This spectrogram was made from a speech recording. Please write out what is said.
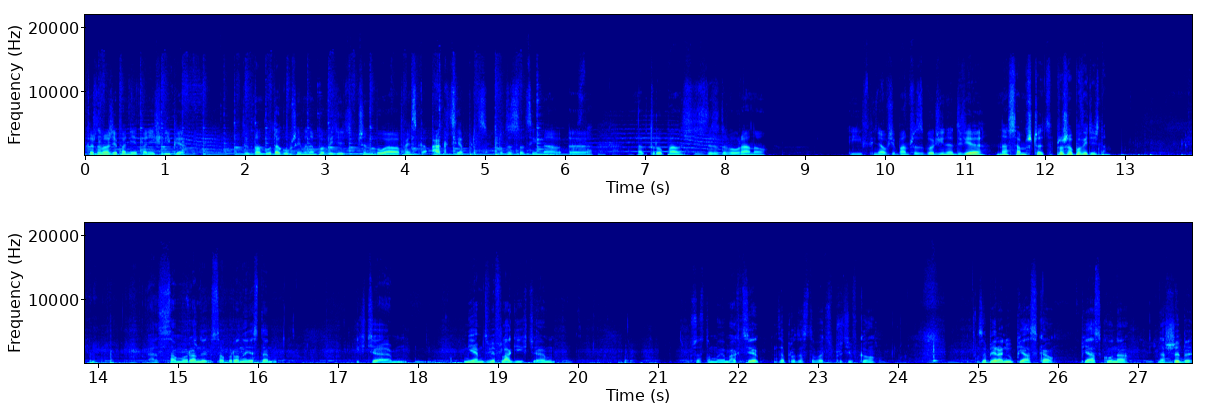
W każdym razie, panie, panie Filipie, gdyby pan był tak uprzejmy nam powiedzieć, czym była pańska akcja protestacyjna, e, na którą pan się zdecydował rano i wpinał się pan przez godzinę, dwie na sam szczyt? Proszę opowiedzieć nam. Ja z samorony, z obrony jestem i chciałem, miałem dwie flagi, chciałem przez tą moją akcję zaprotestować przeciwko zabieraniu piaska, piasku na, na szyby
